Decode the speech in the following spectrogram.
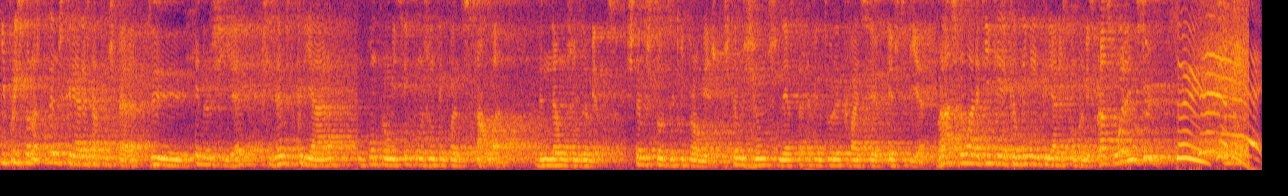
E por isso, para nós podermos criar esta atmosfera de energia, precisamos de criar um compromisso em conjunto enquanto sala de não julgamento. Estamos todos aqui para o mesmo. Estamos juntos nesta aventura que vai ser este dia. Braços no ar aqui, quem é que alinha em criar este compromisso? Braços no ar e eu sim!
